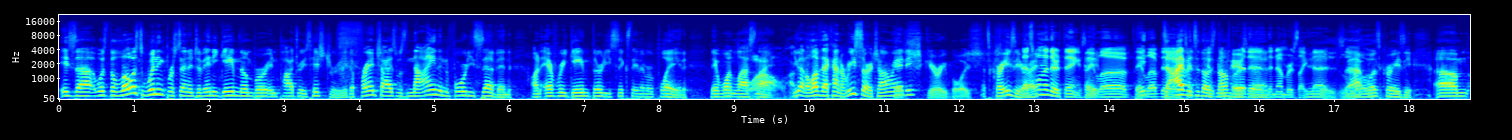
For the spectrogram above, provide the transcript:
is uh, was the lowest winning percentage of any game number in Padres history. The franchise was 9 and 47 on every game 36 they've ever played. They won last Wow. night. You got to love that kind of research, huh, Randy? That's scary, boys. That's crazy, That's right? one of their things. They Hey, love they, they love to dive to- into those to compare numbers, the, man. the numbers like that. So- That was crazy. Um,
